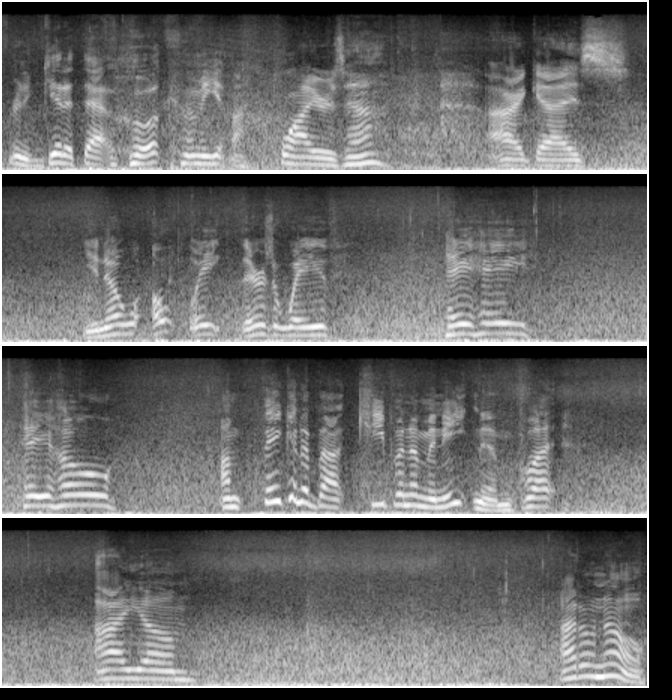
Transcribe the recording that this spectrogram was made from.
We're gonna get at that hook. Let me get my pliers out. All right, guys. You know, oh, wait, there's a wave. Hey, hey, hey ho. I'm thinking about keeping him and eating him, but I, um, I don't know.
